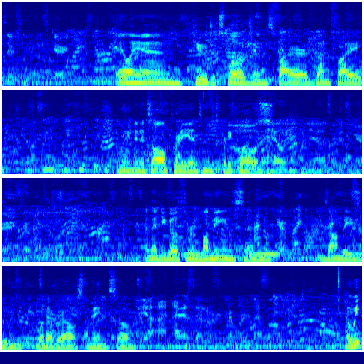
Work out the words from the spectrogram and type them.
Is there something scary? Alien, huge explosions, fire, gunfight. I mean, and it's all pretty intimate. It's pretty Oh, close. the alien one, yeah, that's pretty scary. I forgot that one. And then you go through mummies and zombies and whatever else. I mean, so oh, Yeah, I, I honestly I don't remember it that well. a week.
